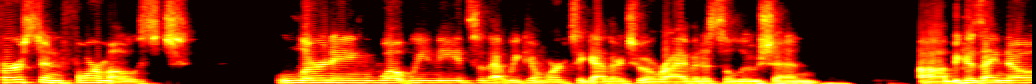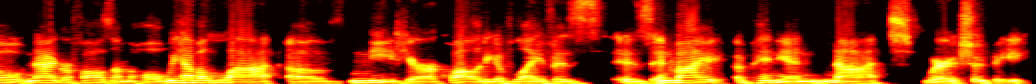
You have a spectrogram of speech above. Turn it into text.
first and foremost, learning what we need so that we can work together to arrive at a solution. Uh, because I know Niagara Falls on the whole, we have a lot of need here. Our quality of life is is, in my opinion, not where it should be.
